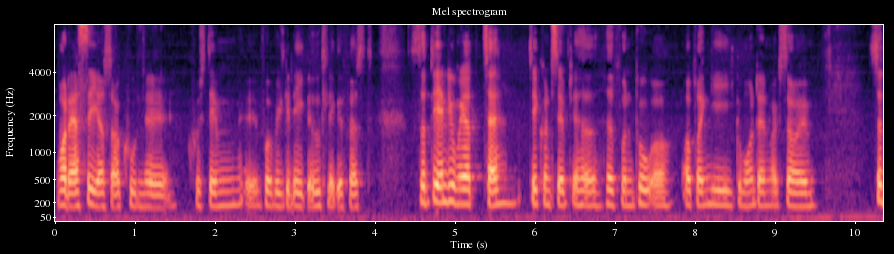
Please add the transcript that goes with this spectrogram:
hvor der ser så kunne, øh, kunne stemme øh, på, hvilket æg der udklækket først. Så det endte jo med at tage det koncept, jeg havde, havde fundet på og, og bringe i Godmorgen Danmark. Så, øh, så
